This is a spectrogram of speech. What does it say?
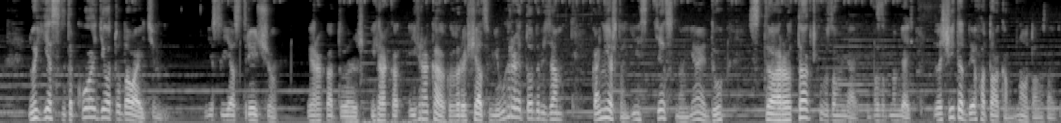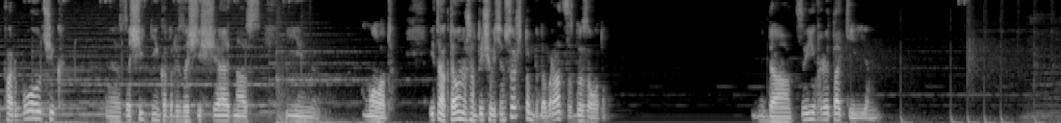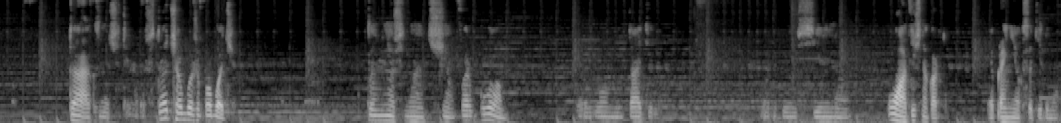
Но если такое дело, то давайте если я встречу игрока, который, игрока, игрока, который сейчас мне выиграет, то, друзья, конечно, естественно, я иду старую тактику возобновлять, возобновлять. Защита деф атака, ну там, знаете, фарболчик, э, защитник, который защищает нас, и молот. Итак, того нужно 1800, чтобы добраться до золота. Да, цифры такие. Так, значит, что чё боже побочь? Конечно, чем фарболом. Фарболом метатель. сильно. О, отличная карта. Я про нее, кстати, думал.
